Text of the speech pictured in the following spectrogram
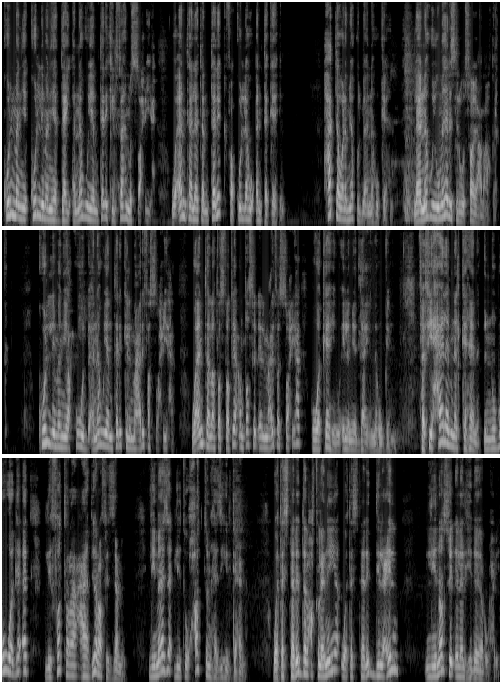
كل من. كل من يدعي أنه يمتلك الفهم الصحيح وأنت لا تمتلك فقل له أنت كاهن. حتى ولم يقل بأنه كاهن لأنه يمارس الوصاية على عقلك. كل من يقول بأنه يمتلك المعرفة الصحيحة وأنت لا تستطيع أن تصل إلى المعرفة الصحيحة هو كاهن وإن لم يدعي أنه كاهن. ففي حالة من الكهانة النبوة جاءت لفترة عابرة في الزمن. لماذا؟ لتحطم هذه الكهانة وتسترد العقلانية وتسترد العلم لنصل إلى الهداية الروحية.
